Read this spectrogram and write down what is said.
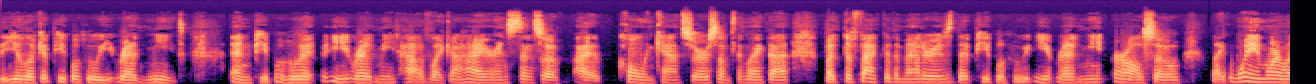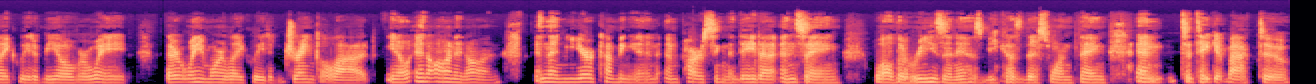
you look at people who eat red meat and people who eat red meat have like a higher instance of colon cancer or something like that. But the fact of the matter is that people who eat red meat are also like way more likely to be overweight. They're way more likely to drink a lot, you know, and on and on. And then you're coming in and parsing the data and saying, well, the reason is because this one thing. And to take it back to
